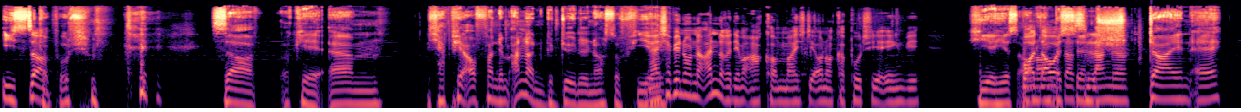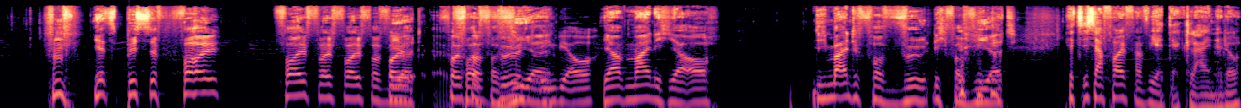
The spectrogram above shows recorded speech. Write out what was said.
ist So. kaputt. so, okay, ähm, ich habe hier auch von dem anderen Gedödel noch so viel. Ja, ich habe hier noch eine andere, die ach komm, mach ich die auch noch kaputt hier irgendwie. hier, hier ist Boah, auch noch ein dauert das bisschen lange. Stein, ey. Hm, Jetzt bist du voll, voll, voll, voll Voll, verwirrt. voll, Äh, verwöhnt irgendwie auch. Ja, meine ich ja auch. Ich meinte verwöhnt, nicht verwirrt. Jetzt ist er voll verwirrt, der Kleine, du.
